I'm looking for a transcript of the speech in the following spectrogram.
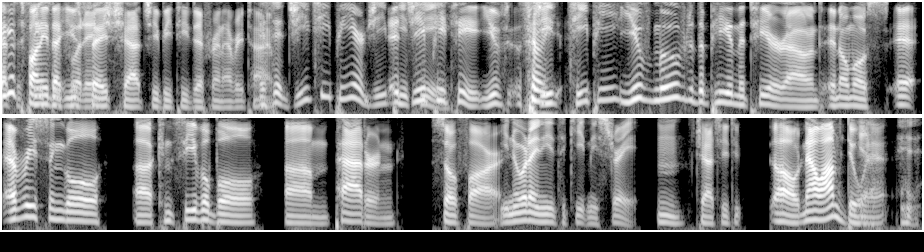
i think it's funny that you say chat gpt different every time Is it GTP or GPT? gpt you've so GTP. you've moved the p and the t around in almost every single uh, conceivable um, pattern so far You know what I need to keep me straight? Mm, ChatGPT. Oh, now I'm doing Yeah. it.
